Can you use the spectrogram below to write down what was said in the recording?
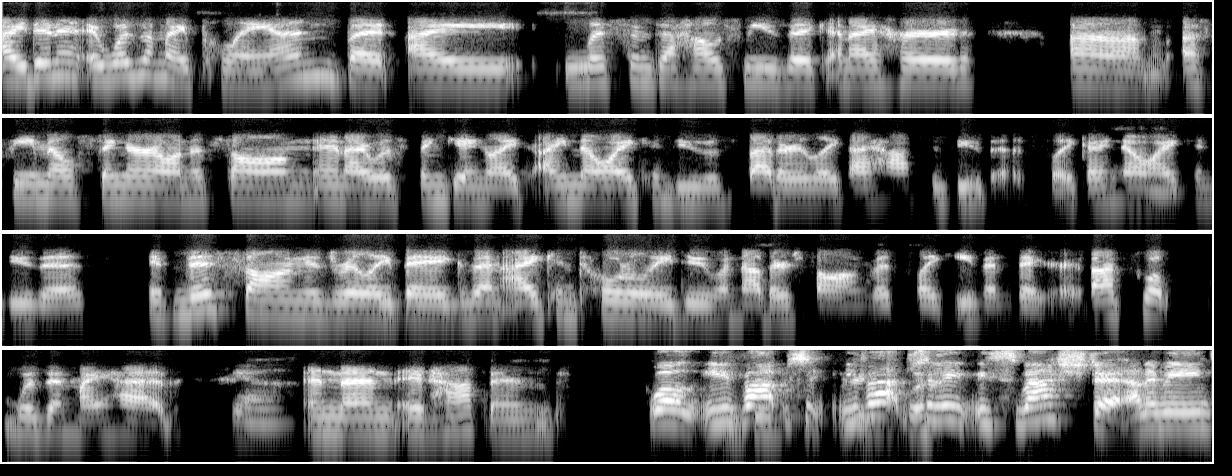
I didn't it wasn't my plan but I listened to house music and I heard um, a female singer on a song and I was thinking like I know I can do this better. Like I have to do this. Like I know I can do this if this song is really big, then I can totally do another song that's like even bigger. That's what was in my head. Yeah. And then it happened. Well, you've absolutely you've absolutely smashed it. And I mean,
